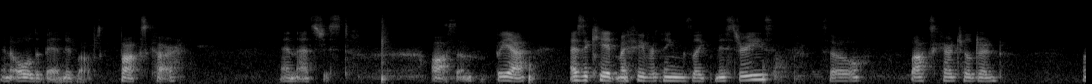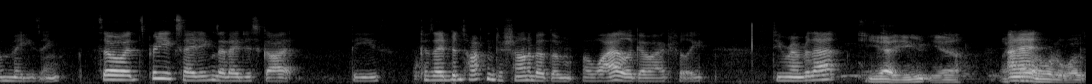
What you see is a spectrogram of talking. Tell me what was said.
an old abandoned box boxcar, and that's just awesome. But yeah, as a kid, my favorite things like mysteries, so boxcar children, amazing. So it's pretty exciting that I just got these because I'd been talking to Sean about them a while ago. Actually, do you remember that? Yeah, you. Yeah. I can't I- remember what it was.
